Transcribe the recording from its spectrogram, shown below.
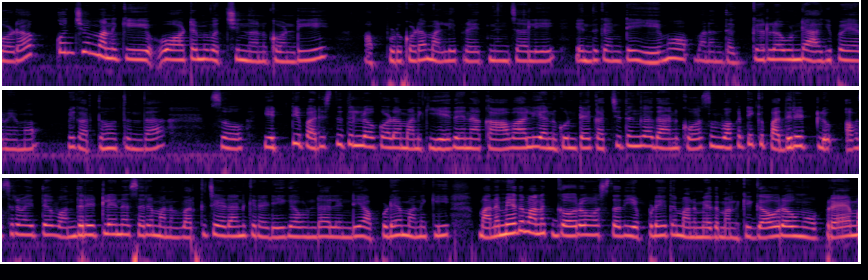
కూడా కొంచెం మనకి ఓటమి వచ్చిందనుకోండి అప్పుడు కూడా మళ్ళీ ప్రయత్నించాలి. ఎందుకంటే ఏమో మనం దగ్గరలో ఉండి ఆగిపోయామేమో. మీకు అర్థమవుతుందా? సో ఎట్టి పరిస్థితుల్లో కూడా మనకి ఏదైనా కావాలి అనుకుంటే ఖచ్చితంగా దానికోసం ఒకటికి పది రెట్లు అవసరమైతే వంద రెట్లైనా సరే మనం వర్క్ చేయడానికి రెడీగా ఉండాలండి. అప్పుడే మనకి మన మీద మనకు గౌరవం వస్తుంది. ఎప్పుడైతే మన మీద మనకి గౌరవము ప్రేమ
